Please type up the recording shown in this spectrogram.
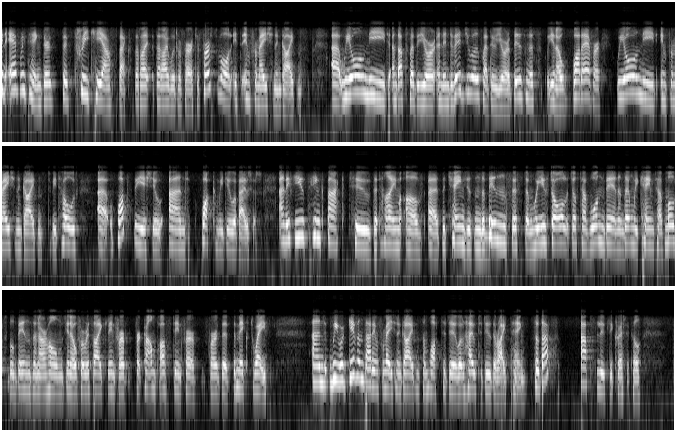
in everything, there's there's three key aspects that I that I would refer to. First of all, it's information and guidance. Uh, we all need, and that's whether you're an individual, whether you're a business, you know, whatever. We all need information and guidance to be told uh, what's the issue and what can we do about it. And if you think back to the time of uh, the changes in the bin system, we used to all just have one bin and then we came to have multiple bins in our homes, you know, for recycling, for, for composting, for, for the, the mixed waste. And we were given that information and guidance on what to do and how to do the right thing. So that's absolutely critical.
